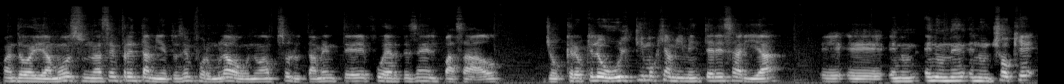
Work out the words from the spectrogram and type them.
Cuando veíamos unos enfrentamientos en Fórmula 1 absolutamente fuertes en el pasado, yo creo que lo último que a mí me interesaría eh, eh, en, un, en, un, en un choque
